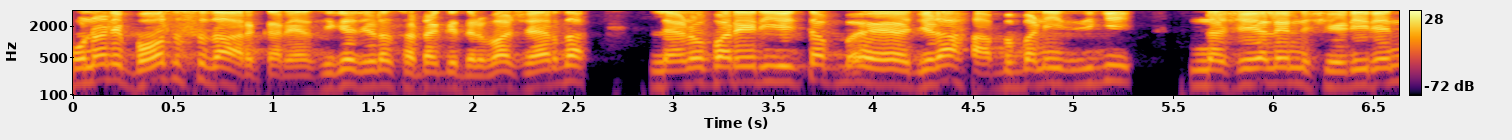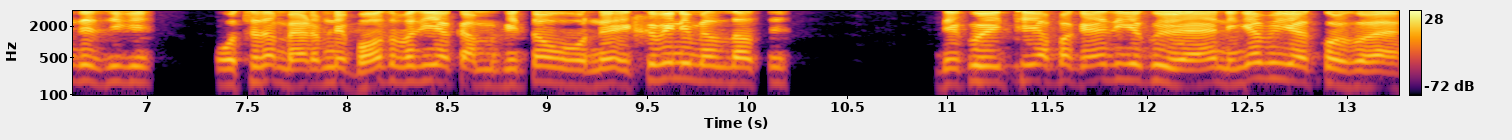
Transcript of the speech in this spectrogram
ਉਹਨਾਂ ਨੇ ਬਹੁਤ ਸੁਧਾਰ ਕਰਿਆ ਸੀਗਾ ਜਿਹੜਾ ਸਾਡਾ ਗਿੱਦੜਵਾ ਸ਼ਹਿਰ ਦਾ। ਲੈਣੋਪਰ ਏਰੀਆ 'ਚ ਤਾਂ ਜਿਹੜਾ ਹੱਬ ਬਣੀ ਸੀਗੀ, ਨਸ਼ੇ ਵਾਲੇ ਨਸ਼ੇੜੀ ਰਹਿੰਦੇ ਸੀਗੇ। ਉੱਥੇ ਤਾਂ ਮੈਡਮ ਨੇ ਬਹੁਤ ਵਧੀਆ ਕੰਮ ਕੀਤਾ, ਉਹਨੇ ਇੱਕ ਵੀ ਨਹੀਂ ਮਿਲਦਾ ਉੱਥੇ। ਦੇਖੋ, ਇੱਥੇ ਆਪਾਂ ਕਹਿ ਦਈਏ ਕੋਈ ਐ ਨਹੀਂਗਾ ਵੀ ਕੋਈ ਹੋਇਆ।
